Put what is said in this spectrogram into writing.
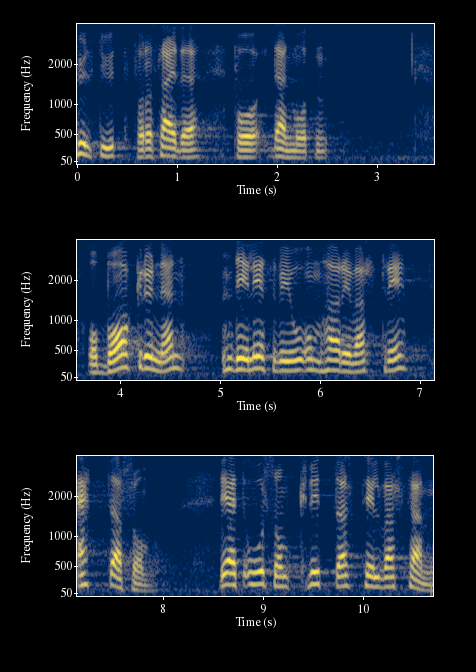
fullt ut, for å si det på den måten. Og Bakgrunnen det leser vi jo om her i vers 3. Ettersom. Det er et ord som knyttes til vers 5.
